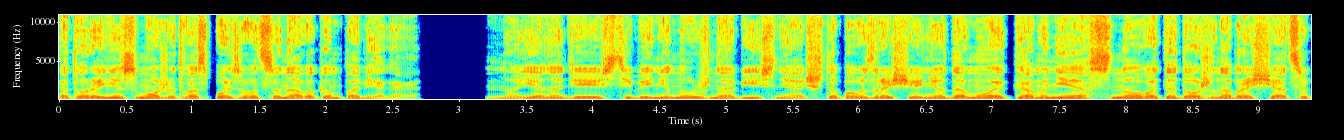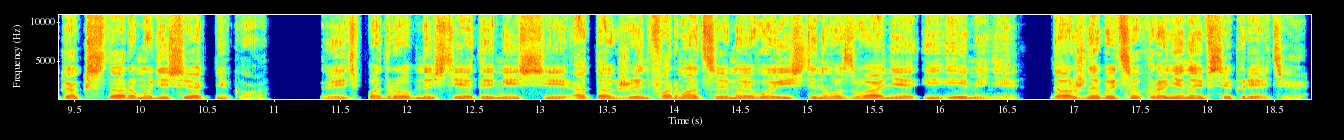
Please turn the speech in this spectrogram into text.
который не сможет воспользоваться навыком побега. Но я надеюсь, тебе не нужно объяснять, что по возвращению домой ко мне снова ты должен обращаться как к старому десятнику. Ведь подробности этой миссии, а также информация моего истинного звания и имени должны быть сохранены в секрете».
